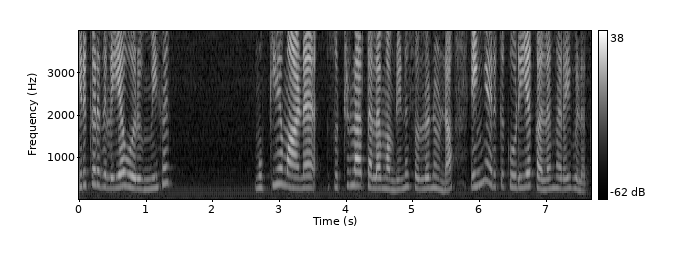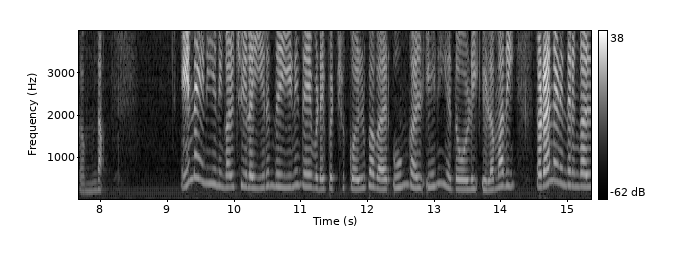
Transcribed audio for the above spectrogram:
இருக்கிறதுலயே ஒரு மிக முக்கியமான சுற்றுலா தலம் அப்படின்னு சொல்லணும்னா இங்க இருக்கக்கூடிய கலங்கரை விளக்கம் தான். இந்த இனிய நிகழ்ச்சியில இருந்து இனிதே விடைபெற்றுக் கொள்பவர் உங்கள் இனிய தோழி இளமதி. தொடர்ந்து இணைந்திருங்கள்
